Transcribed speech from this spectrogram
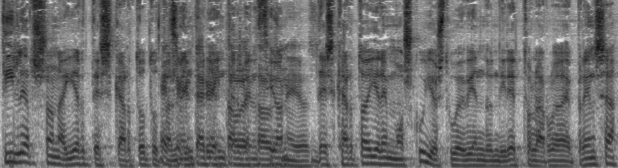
Tillerson ayer descartó totalmente la intervención. descartó ayer en Moscú, yo estuve viendo en directo la rueda de prensa,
